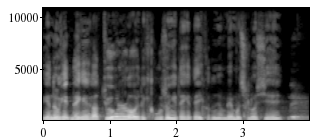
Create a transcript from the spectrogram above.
이게 4개, 4개가 듀얼로 이렇게 구성이 되게 돼 있거든요 메모리 슬롯이 네.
